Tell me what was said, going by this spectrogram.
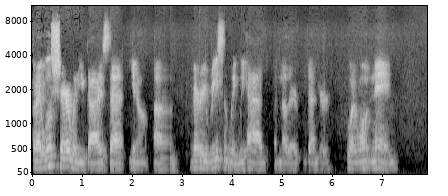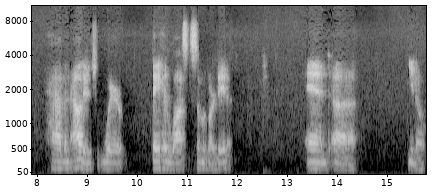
But I will share with you guys that, you know, um, very recently we had another vendor who I won't name have an outage where they had lost some of our data. And, uh, you know,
